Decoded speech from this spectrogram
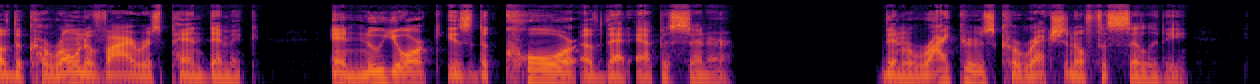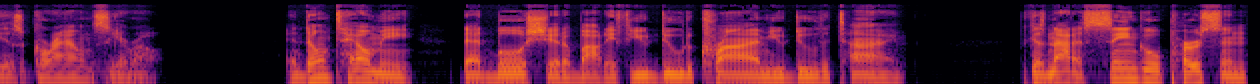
of the coronavirus pandemic, and New York is the core of that epicenter, then Rikers Correctional Facility is ground zero. And don't tell me that bullshit about if you do the crime, you do the time. Because not a single person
